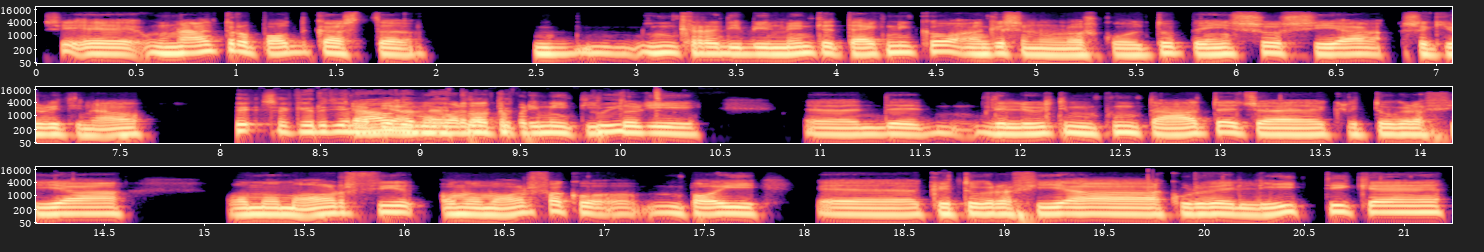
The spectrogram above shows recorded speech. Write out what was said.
Sì, un altro podcast incredibilmente tecnico, anche se non lo ascolto, penso sia Security Now. Sì, Security Now abbiamo guardato prima i titoli eh, de, delle ultime puntate, cioè crittografia omomorfi, omomorfa, poi eh, crittografia curve ellittiche,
